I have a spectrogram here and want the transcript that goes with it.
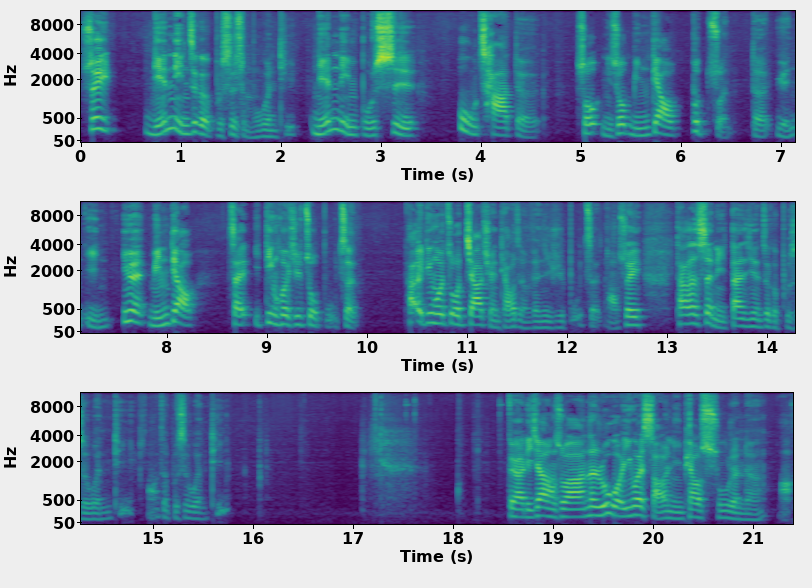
所以年龄这个不是什么问题，年龄不是。误差的说，你说民调不准的原因，因为民调在一定会去做补正，他一定会做加权调整分析去补正啊，所以他是你担心这个不是问题啊，这不是问题。对啊，李佳龙说啊，那如果因为少了你一票输了呢？啊，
